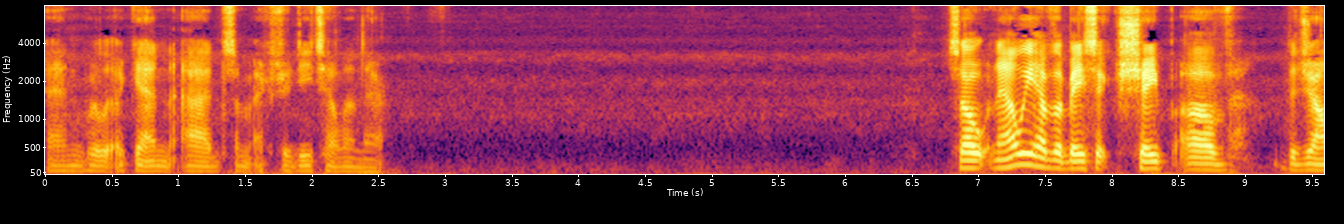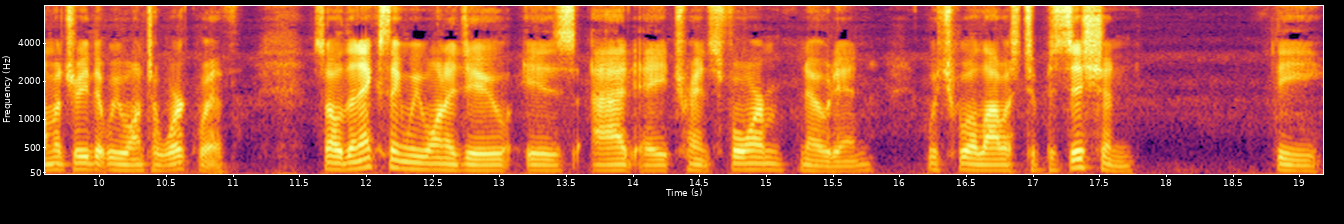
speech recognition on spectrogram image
and we'll again add some extra detail in there. So now we have the basic shape of the geometry that we want to work with. So the next thing we want to do is add a transform node in, which will allow us to position the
